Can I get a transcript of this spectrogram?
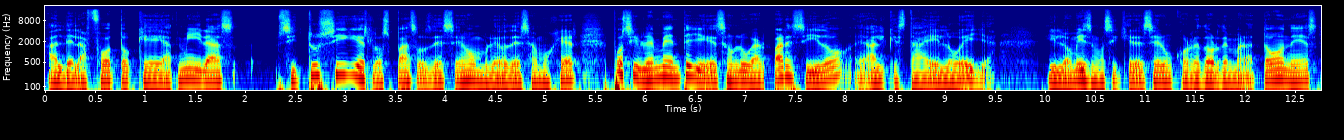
al de la foto que admiras, si tú sigues los pasos de ese hombre o de esa mujer, posiblemente llegues a un lugar parecido eh, al que está él o ella. Y lo mismo, si quieres ser un corredor de maratones,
